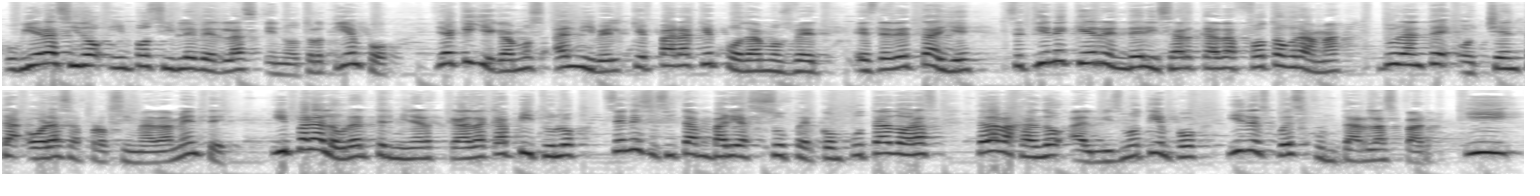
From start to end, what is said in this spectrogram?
hubiera sido imposible verlas en otro tiempo, ya que llegamos al nivel que para que podamos ver este detalle se tiene que renderizar cada fotograma durante 80 horas aproximadamente. Y para lograr terminar cada capítulo se necesitan varias supercomputadoras trabajando al mismo tiempo y después juntar las partes. Y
